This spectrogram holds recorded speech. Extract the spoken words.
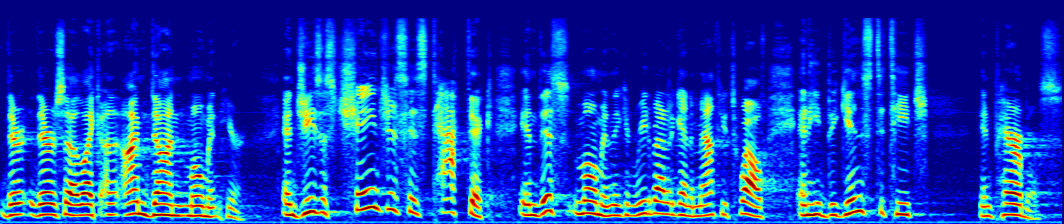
there, there's a, like an I'm done moment here. And Jesus changes his tactic in this moment. You can read about it again in Matthew 12. And he begins to teach in parables.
